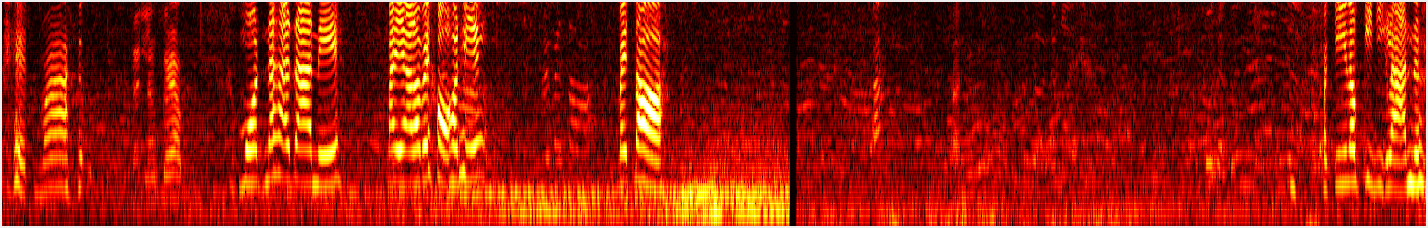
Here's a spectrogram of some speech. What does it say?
เผ็ด มาก เป็นเรื่องแซ่บหมดนะคะจานนี้ ไปเราไปขอเขาทิ้ง ไปต่อ ไปต่อเมื่อกี้เรากินอีกร้านหนึ่ง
